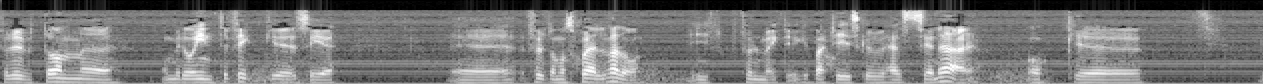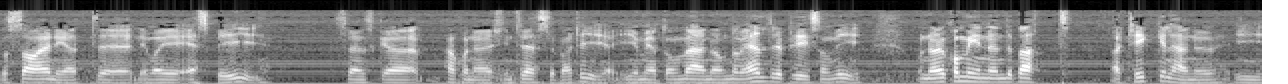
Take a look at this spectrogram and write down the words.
förutom eh, om vi då inte fick eh, se Eh, förutom oss själva då i fullmäktige, vilket parti skulle vi helst se där? Och eh, då sa jag det att eh, det var ju SPI, Svenska pensionärers intresseparti, i och med att de värnar om de äldre precis som vi. Och nu har det kommit in en debattartikel här nu i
